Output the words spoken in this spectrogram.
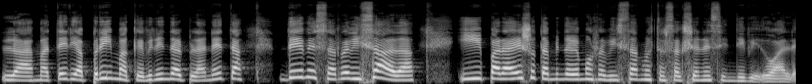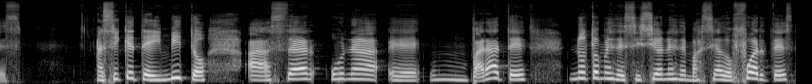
la materia prima que brinda el planeta, debe ser revisada y para ello también debemos revisar nuestras acciones individuales. Así que te invito a hacer una, eh, un parate, no tomes decisiones demasiado fuertes,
